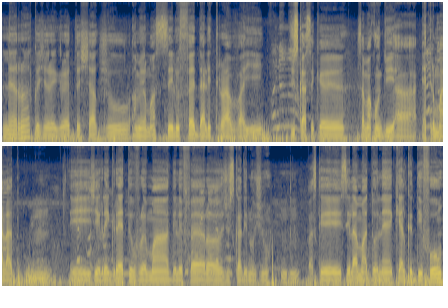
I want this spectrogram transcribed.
L'erreur que je regrette chaque jour amèrement, c'est le fait d'aller travailler jusqu'à ce que ça m'a conduit à être malade. Mhm. Et je regrette vraiment de le faire euh, jusqu'à de nos jours. Mhm. Parce que cela m'a donné quelques défauts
